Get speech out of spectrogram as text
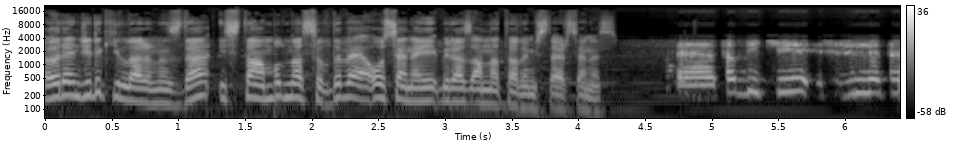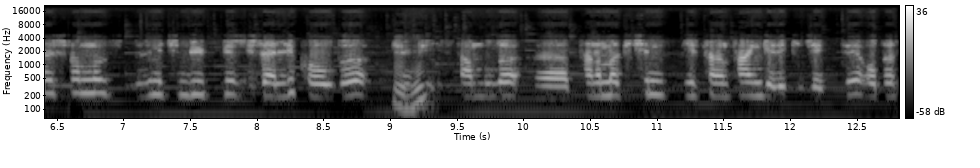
Öğrencilik yıllarınızda İstanbul nasıldı ve o seneyi biraz anlatalım isterseniz. Ee, tabii ki sizinle tanışmamız bizim için büyük bir güzellik oldu. Çünkü. İstanbul'u e, tanımak için bir tanıtan gerekecekti. O da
